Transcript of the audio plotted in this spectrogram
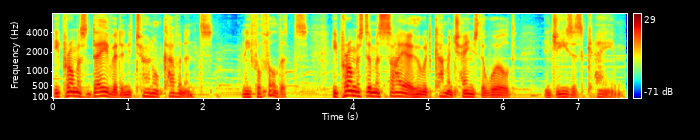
He promised David an eternal covenant, and he fulfilled it. He promised a Messiah who would come and change the world, and Jesus came.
